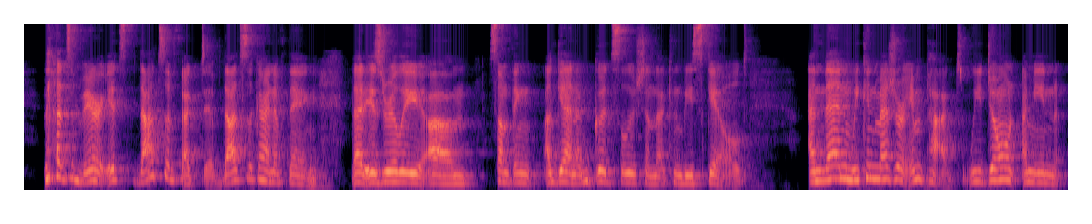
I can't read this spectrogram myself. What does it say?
That's very, it's that's effective. That's the kind of thing that is really um, something, again, a good solution that can be scaled and then we can measure impact. We don't i mean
